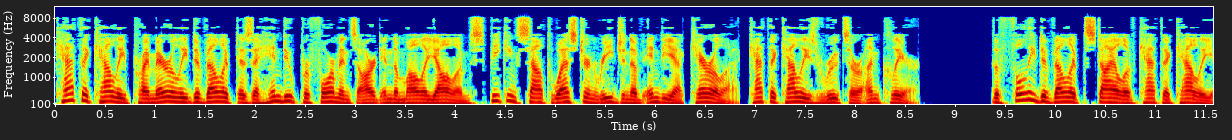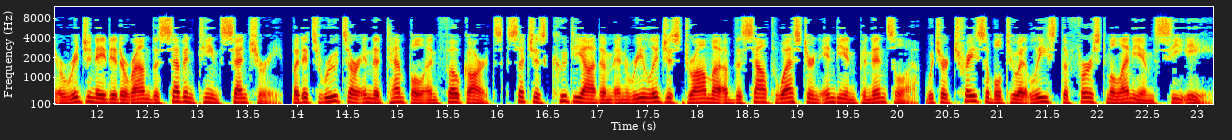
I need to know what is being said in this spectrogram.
Kathakali primarily developed as a Hindu performance art in the Malayalam-speaking southwestern region of India Kerala. Kathakali's roots are unclear. The fully developed style of Kathakali originated around the 17th century, but its roots are in the temple and folk arts such as Kutiyattam and religious drama of the southwestern Indian peninsula, which are traceable to at least the first millennium CE.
